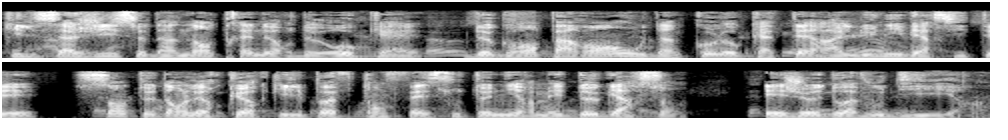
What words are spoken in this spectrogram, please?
qu'il s'agisse d'un entraîneur de hockey, de grands-parents d'un colocataire à l'université, sentent dans leur cœur qu'ils peuvent en fait soutenir mes deux garçons. Et je dois vous dire,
